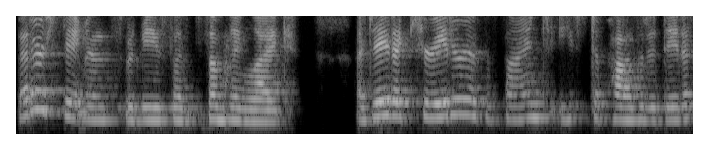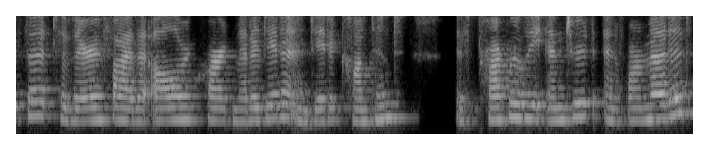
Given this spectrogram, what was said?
Better statements would be some, something like, a data curator is assigned to each deposited data set to verify that all required metadata and data content is properly entered and formatted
